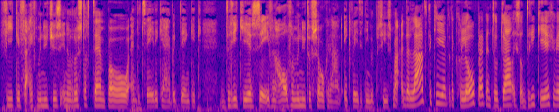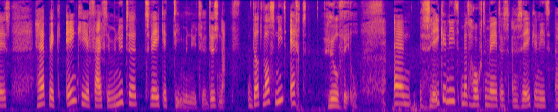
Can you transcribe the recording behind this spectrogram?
vier keer vijf minuutjes in een rustig tempo. En de tweede keer heb ik, denk ik, drie keer zeven halve minuut of zo gedaan. Ik weet het niet meer precies. Maar de laatste keer dat ik gelopen heb, en totaal is dat drie keer geweest, heb ik één keer 15 minuten, twee keer 10 minuten. Dus nou, dat was niet echt heel veel. En zeker niet met hoogtemeters en zeker niet, uh,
